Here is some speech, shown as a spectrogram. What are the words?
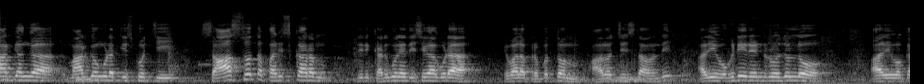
మార్గంగా మార్గం కూడా తీసుకొచ్చి శాశ్వత పరిష్కారం దీన్ని కనుగొనే దిశగా కూడా ఇవాళ ప్రభుత్వం ఆలోచిస్తూ ఉంది. అది ఒకటి రెండు రోజుల్లో అది ఒక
